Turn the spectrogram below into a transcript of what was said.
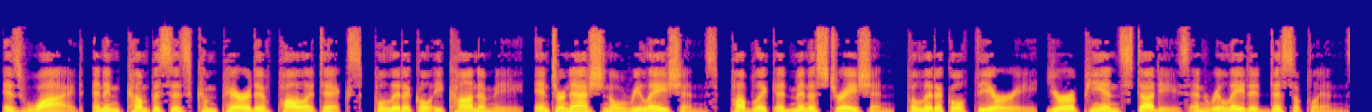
is wide, and encompasses comparative politics, political economy, international relations, public administration, political theory, European studies and related disciplines.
